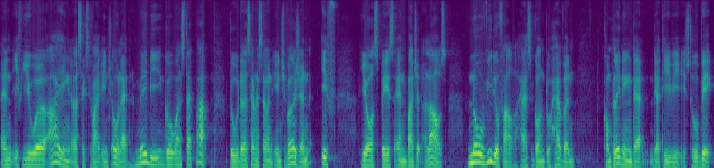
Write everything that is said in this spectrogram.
And if you were eyeing a 65 inch OLED, maybe go one step up to the 77 inch version if your space and budget allows. No videophile has gone to heaven complaining that their TV is too big.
